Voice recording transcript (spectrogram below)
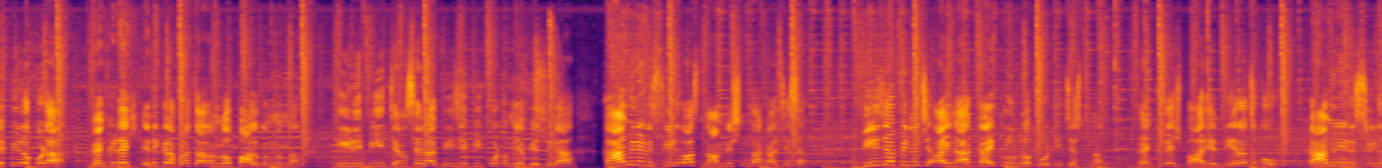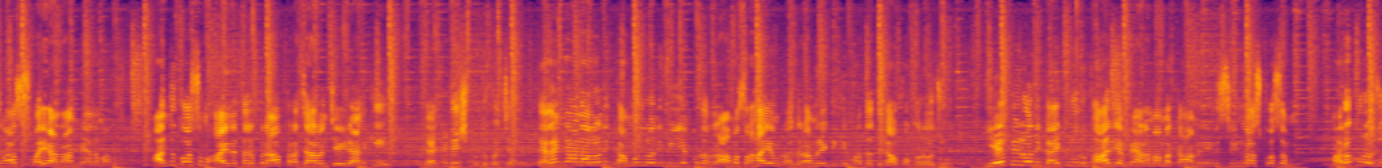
ఏపీలో కూడా వెంకటేష్ ఎన్నికల ప్రచారంలో పాల్గొనున్నారు. టీడీపీ జనసేన బీజేపీ కూటమి అభ్యర్థిగా కామినేని శ్రీనివాస్ నామినేషన్ దాఖలు చేశారు. బీజేపీ నుంచి ఆయన కైక్లూరులో పోటీ చేస్తున్నారు. వెంకటేష్ భార్య నీరజకు కామినేని శ్రీనివాస్ స్వయానా మేనమామ. అందుకోసం ఆయన తరపున ప్రచారం చేయడానికి వెంకటేష్ ముందుకొచ్చారు. తెలంగాణలోని ఖమ్మంలోని రామ రామసహాయం రఘురామరెడ్డికి మద్దతుగా ఒకరోజు ఏపీలోని కైకలూరు భార్య మేనమామ కామినేని శ్రీనివాస్ కోసం మరొక రోజు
